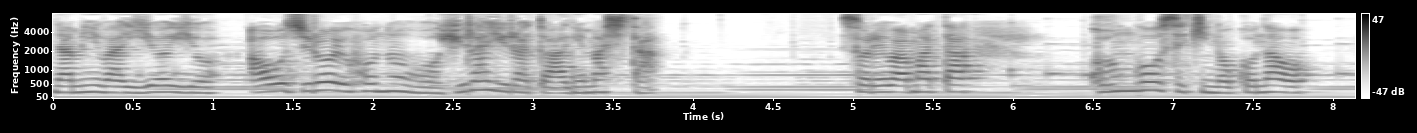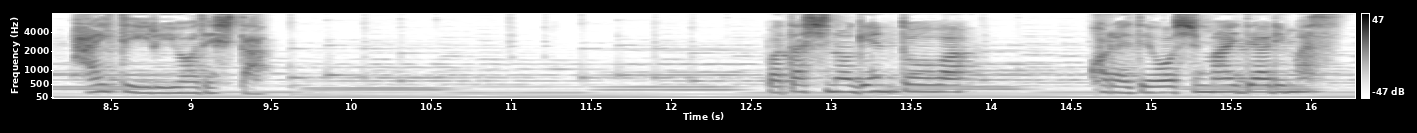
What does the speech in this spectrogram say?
波はいよいよ青白い炎をゆらゆらと上げました。それはまた混合石の粉を吐いているようでした。私の言動はこれでおしまいであります。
